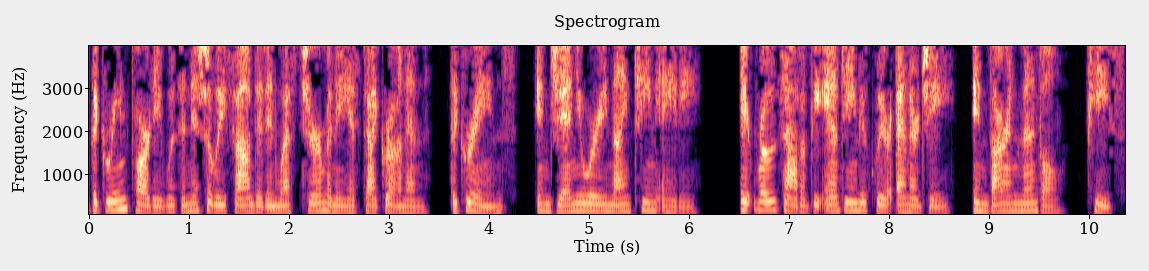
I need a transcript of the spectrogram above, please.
The Green Party was initially founded in West Germany as Die Grünen, the Greens, in January 1980. It rose out of the anti-nuclear energy, environmental, peace,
